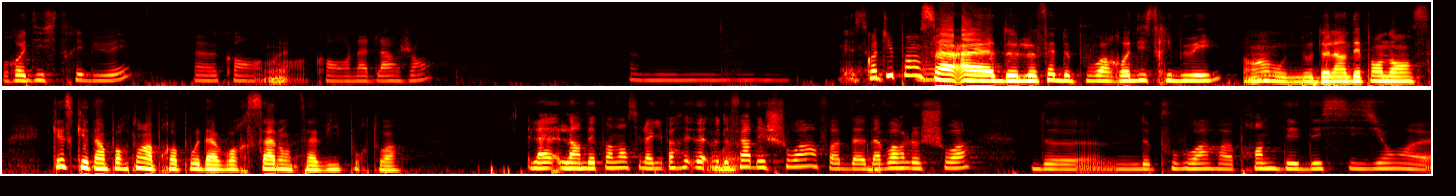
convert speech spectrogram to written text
redistribuer quand, quand, on a de l'argent. Quand tu penses à, de, le fait de pouvoir redistribuer hein, mm. ou de, de l'indépendance, qu'est-ce qui est important à propos d'avoir ça dans ta vie pour toi? L'indépendance et la liberté, de faire des choix, enfin, d'avoir le choix de, de, pouvoir euh, prendre des décisions euh,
